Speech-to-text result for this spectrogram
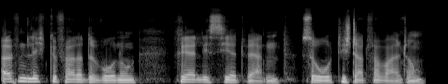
öffentlich geförderte Wohnungen realisiert werden, so die Stadtverwaltung.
